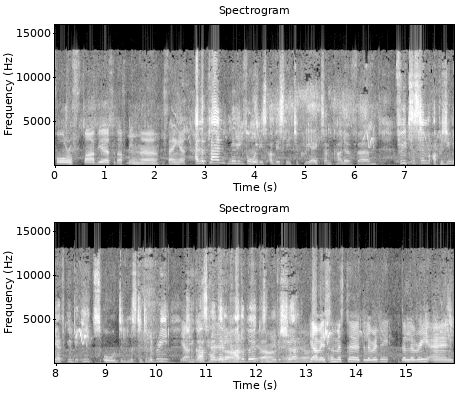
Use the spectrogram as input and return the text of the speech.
four or five years that I've been uh, staying here. And the plan moving forward is obviously to create some kind of um, food system. I presume you have Uber Eats or De- Mr. Delivery. Yeah, Do you guys have Mr. that in Yeah, Heidelberg? Because I'm yeah, never yeah, sure. yeah, yeah, there's yeah. a Mr. Delivery, delivery and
